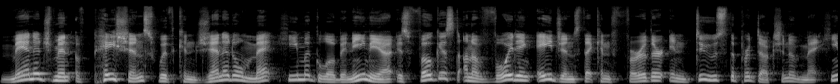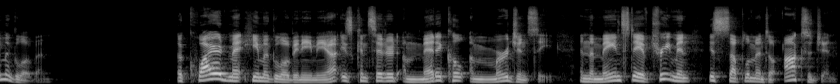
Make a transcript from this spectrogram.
Management of patients with congenital methemoglobinemia is focused on avoiding agents that can further induce the production of methemoglobin. Acquired methemoglobinemia is considered a medical emergency, and the mainstay of treatment is supplemental oxygen,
